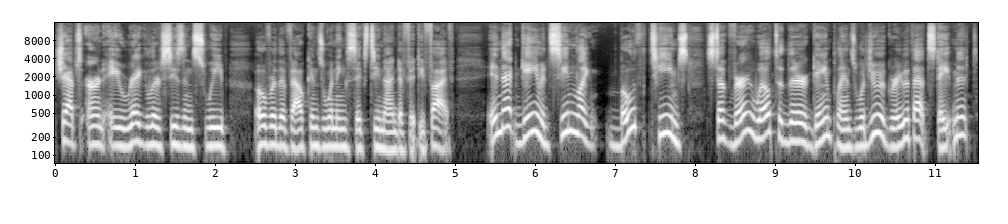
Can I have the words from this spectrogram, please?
Chaps earned a regular season sweep over the Falcons, winning 69 to 55. In that game, it seemed like both teams stuck very well to their game plans. Would you agree with that statement?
